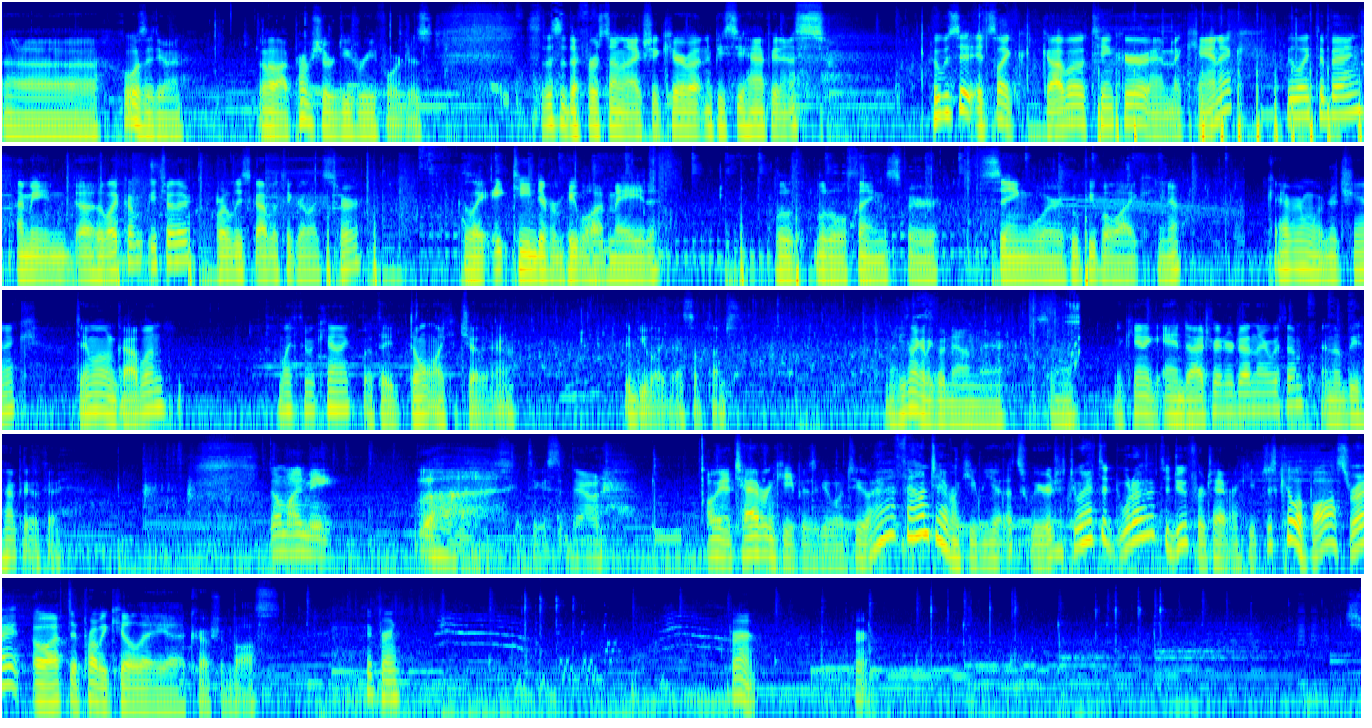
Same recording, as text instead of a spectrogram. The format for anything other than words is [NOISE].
Uh, what was I doing? Oh, I probably should reduce reforges. So this is the first time I actually care about NPC happiness. Who was it? It's like Gabo, Tinker, and Mechanic who like to bang. I mean, uh, who like each other, or at least Gabo Tinker likes her. Because like 18 different people have made little little things for seeing where who people like, you know. Gavin with Mechanic, Demo and Goblin like the Mechanic, but they don't like each other. They'd be like that sometimes. No, he's not gonna go down there. So Mechanic and Dye Trader down there with him, and they'll be happy. Okay. Don't mind me. Ugh, just gonna take a sit down. Oh yeah, Tavern Keep is a good one too. I haven't found Tavern Keep yet. That's weird. Do I have to? What do I have to do for Tavern Keep? Just kill a boss, right? Oh, I have to probably kill a uh, corruption boss. Hey, Fern. Fern. Fern.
